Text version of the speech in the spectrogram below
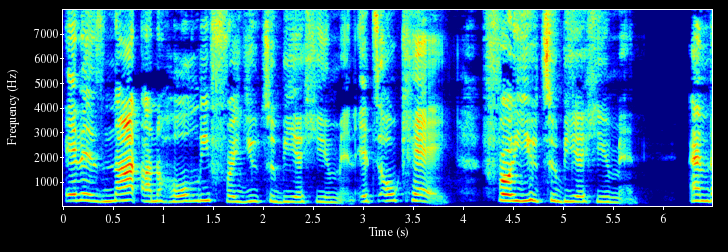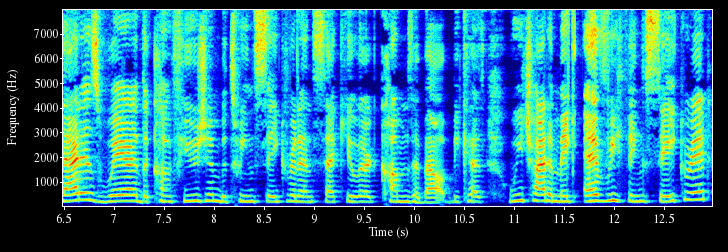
it is not unholy for you to be a human. It's okay for you to be a human. And that is where the confusion between sacred and secular comes about because we try to make everything sacred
